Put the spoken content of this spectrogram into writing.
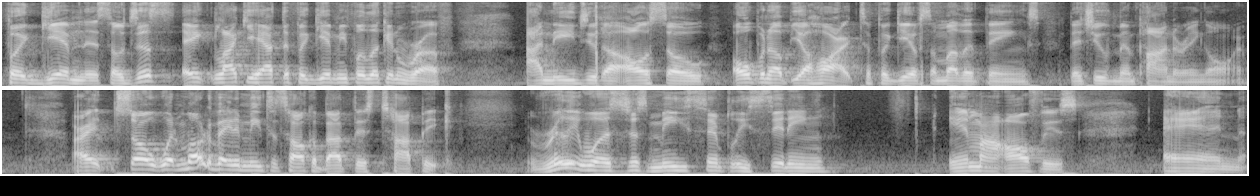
forgiveness. So just like you have to forgive me for looking rough, I need you to also open up your heart to forgive some other things that you've been pondering on. All right. So what motivated me to talk about this topic really was just me simply sitting in my office and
